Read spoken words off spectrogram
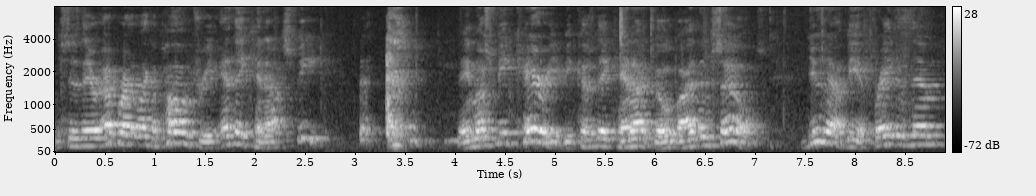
He says, They are upright like a palm tree, and they cannot speak. they must be carried because they cannot go by themselves. Do not be afraid of them,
